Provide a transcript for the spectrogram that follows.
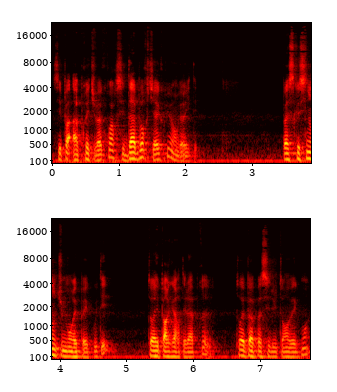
C'est pas après tu vas croire, c'est d'abord tu as cru en vérité. Parce que sinon, tu m'aurais pas écouté, tu n'aurais pas regardé la preuve, tu n'aurais pas passé du temps avec moi.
